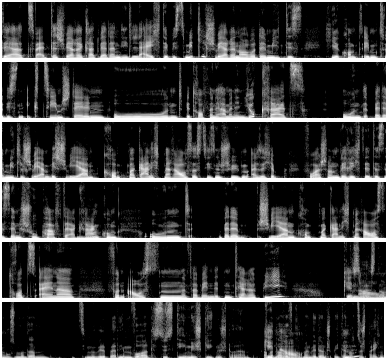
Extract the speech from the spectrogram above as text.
Der zweite Schweregrad wäre dann die leichte bis mittelschwere Neurodermitis. Hier kommt es eben zu diesen Ekzemstellen und Betroffene haben einen Juckreiz, und bei der mittelschweren Beschweren kommt man gar nicht mehr raus aus diesen Schüben. Also ich habe vorher schon berichtet, das ist eine schubhafte Erkrankung mhm. und bei der schweren kommt man gar nicht mehr raus, trotz einer von außen verwendeten Therapie. Genau. Das heißt, da muss man dann, jetzt sind wir wieder bei dem Wort, systemisch gegensteuern. Aber genau. darauf kommen wir dann später mhm. noch zu sprechen.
